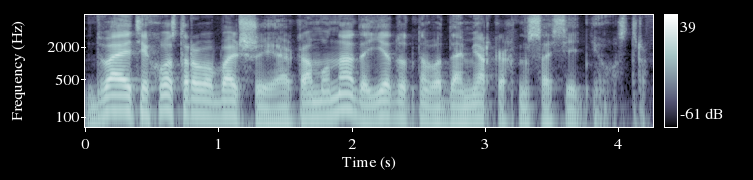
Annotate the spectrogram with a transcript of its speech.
Два этих острова большие, а кому надо, едут на водомерках на соседний остров.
